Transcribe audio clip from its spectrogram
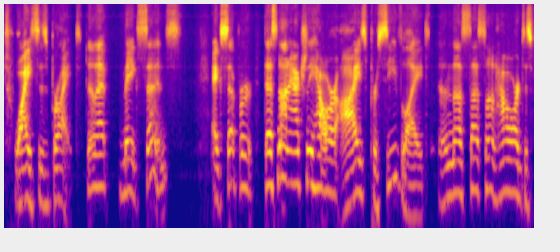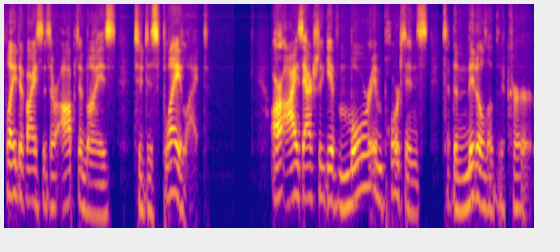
twice as bright. Now that makes sense, except for that's not actually how our eyes perceive light, and thus that's not how our display devices are optimized to display light our eyes actually give more importance to the middle of the curve,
